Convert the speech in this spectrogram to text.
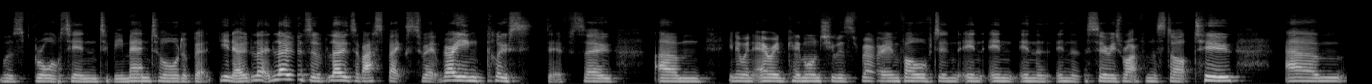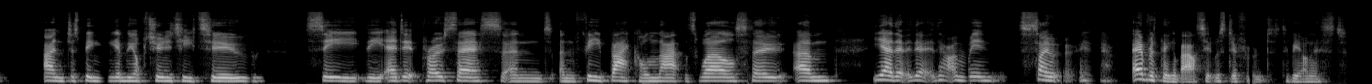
was brought in to be mentored, but you know, lo- loads of loads of aspects to it, very inclusive. So um, you know, when Erin came on, she was very involved in in in in the in the series right from the start too, um, and just being given the opportunity to see the edit process and and feedback on that as well. So um, yeah, I mean, so everything about it was different, to be honest.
